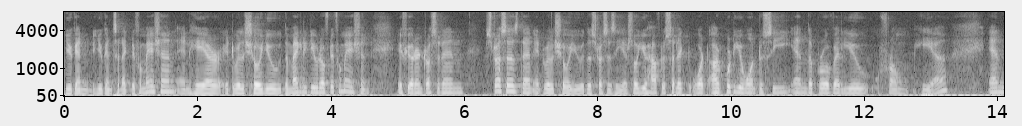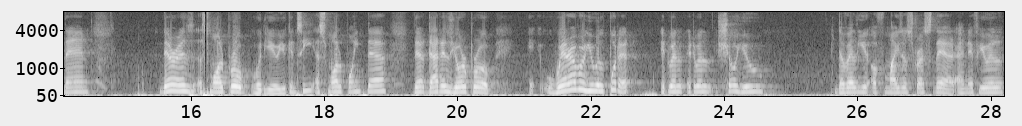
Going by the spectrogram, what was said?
you can you can select deformation and here it will show you the magnitude of deformation. If you're interested in stresses then it will show you the stresses here. So you have to select what output you want to see and the probe value from here. And then there is a small probe with you. You can see a small point there. There that is your probe. Wherever you will put it it will it will show you the value of mises stress there. And if you will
